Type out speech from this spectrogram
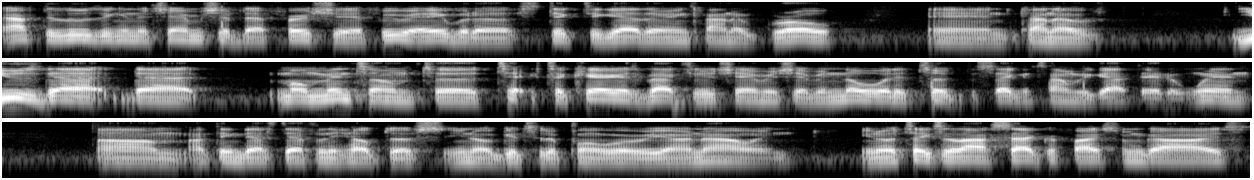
after losing in the championship that first year, if we were able to stick together and kind of grow and kind of use that that momentum to t- to carry us back to the championship and know what it took the second time we got there to win um, I think that's definitely helped us, you know, get to the point where we are now. And you know, it takes a lot of sacrifice from guys,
